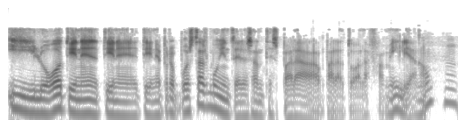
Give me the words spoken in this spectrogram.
y luego tiene, tiene, tiene propuestas muy interesantes para, para toda la familia, ¿no? Pues,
